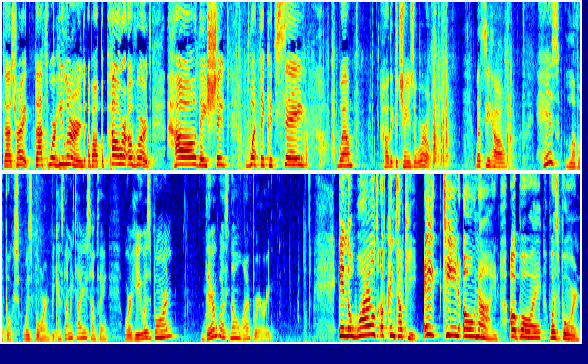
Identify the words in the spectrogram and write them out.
That's right. That's where he learned about the power of words, how they shaped what they could say, well, how they could change the world. Let's see how his love of books was born. Because let me tell you something where he was born, there was no library. In the wilds of Kentucky, 1809, a boy was born.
